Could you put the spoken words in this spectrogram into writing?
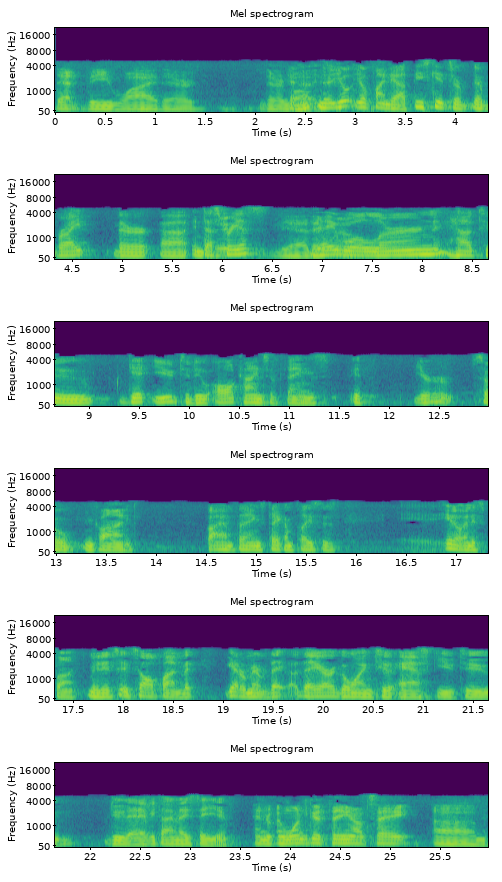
that be why they're they're involved. Yeah, no, you'll you'll find out. These kids are they're bright. They're uh, industrious. They, yeah, they, they will. will learn how to get you to do all kinds of things if you're so inclined. Buy them things, take them places you know, and it's fun. I mean, it's it's all fun, but you got to remember they they are going to ask you to do that every time they see you. And and one good thing I'll say, um,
